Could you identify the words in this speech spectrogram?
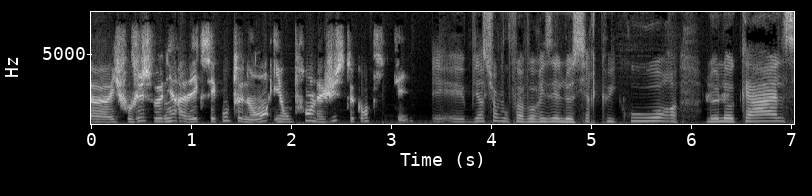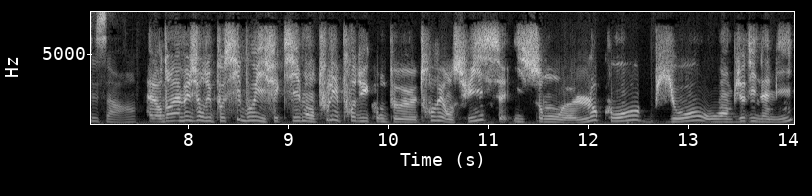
Euh, il faut juste venir avec ses contenants et on prend la juste quantité. Et, et bien sûr, vous favorisez le circuit court, le local, c'est ça. hein Alors dans la mesure du possible, oui, effectivement, tous les produits qu'on peut trouver en Suisse, ils sont euh, locaux, bio ou en biodynamie.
